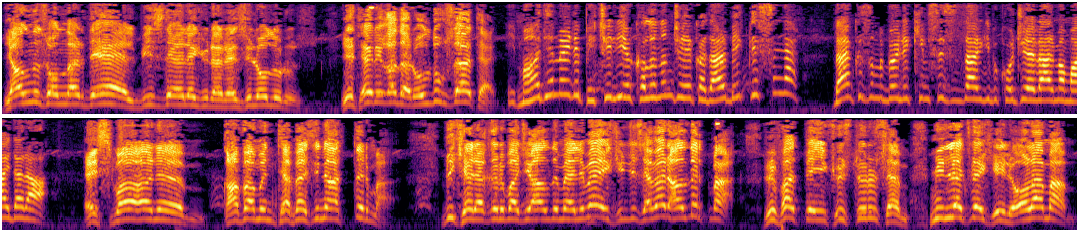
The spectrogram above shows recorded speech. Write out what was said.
Yalnız onlar değil biz de ele güne rezil oluruz. Yeteri kadar olduk zaten. E madem öyle peçeli yakalanıncaya kadar beklesinler. Ben kızımı böyle kimsesizler gibi kocaya vermem Haydar'a. Esma Hanım kafamın tepesini attırma. Bir kere kırbacı aldım elime ikinci sefer aldırtma. Rıfat Bey'i küstürürsem milletvekili olamam.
